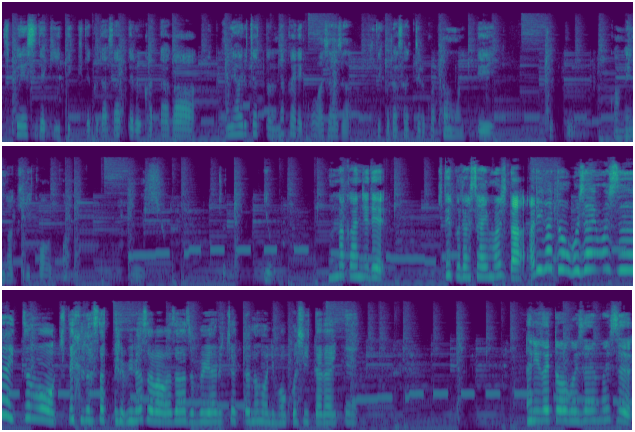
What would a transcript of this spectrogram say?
スペースで聞いてきてくださってる方が、えっと、VR チャットの中でこうわざわざ来てくださってる方もいて、ちょっと画面が切り替わるかな。よいしょ。ちょっと、よ、こんな感じで来てくださいました。ありがとうございます。いつも来てくださってる皆様わざわざ VR チャットの方にもお越しいただいて。ありがとうございます。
